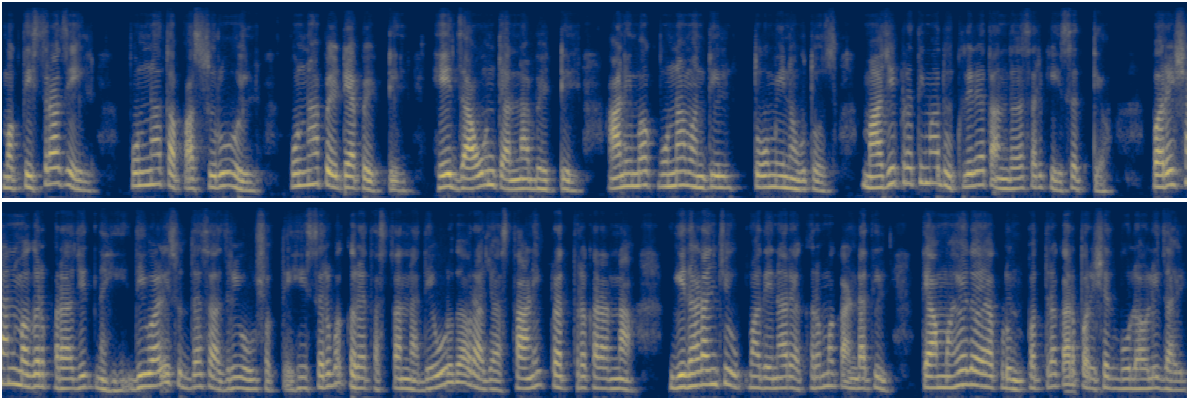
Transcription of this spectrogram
मग तिसराच येईल. पुन्हा तपास सुरू होईल. पुन्हा पेट्या पेटतील. हे जाऊन त्यांना भेटतील. आणि मग पुन्हा म्हणतील तो मी नव्हतोच. माझी प्रतिमा धुतलेल्या तांदळासारखी सत्य. परेशान मगर पराजित नाही. दिवाळी सुद्धा साजरी होऊ शकते. हे सर्व करत असताना देऊळगाव राजा स्थानिक पत्रकारांना गिधाडांची उपमा देणाऱ्या कर्मकांडातील त्या महोदयाकडून पत्रकार परिषद बोलावली जाईल.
